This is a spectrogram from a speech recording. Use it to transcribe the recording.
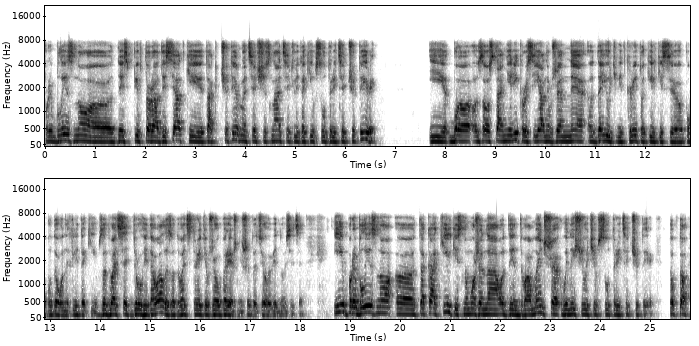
приблизно е, десь півтора десятки, так, 14-16 літаків Су-34. І бо за останній рік росіяни вже не дають відкрито кількість е, побудованих літаків. За 22-й давали, за 23-й вже обережніше до цього відносяться. І приблизно е, така кількість, ну може на 1-2 менше винищувачів Су-34. Тобто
